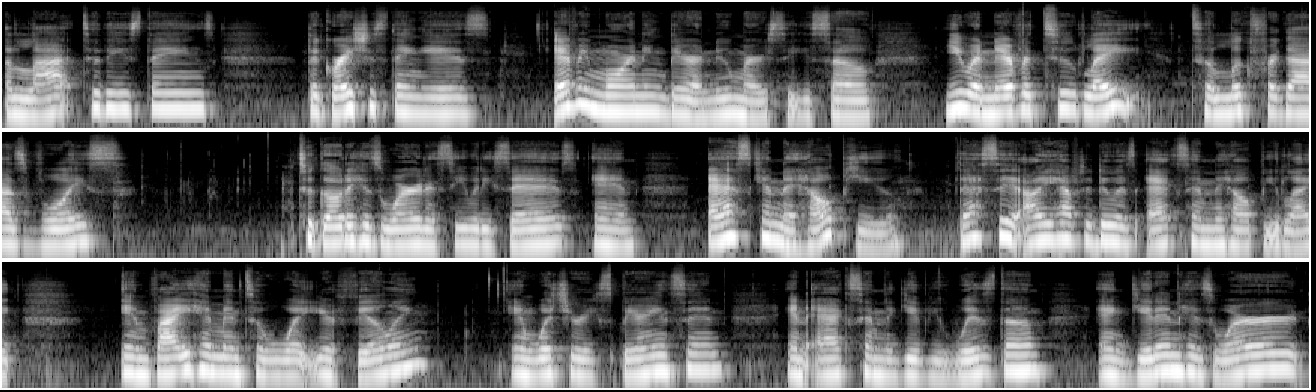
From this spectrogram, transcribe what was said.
a lot to these things, the gracious thing is, every morning there are new mercies. So you are never too late to look for God's voice, to go to His Word and see what He says, and ask Him to help you. That's it. All you have to do is ask Him to help you. Like, invite Him into what you're feeling and what you're experiencing, and ask Him to give you wisdom and get in His Word.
